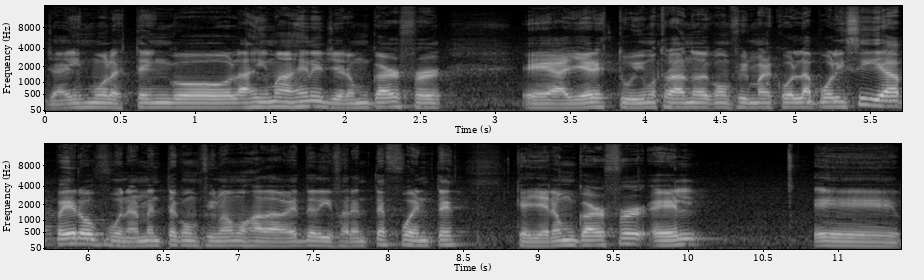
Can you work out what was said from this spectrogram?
Ya mismo les tengo las imágenes. Jerome Garfer. Eh, ayer estuvimos tratando de confirmar con la policía, pero finalmente confirmamos a través de diferentes fuentes que Jerome Garfer, el eh,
